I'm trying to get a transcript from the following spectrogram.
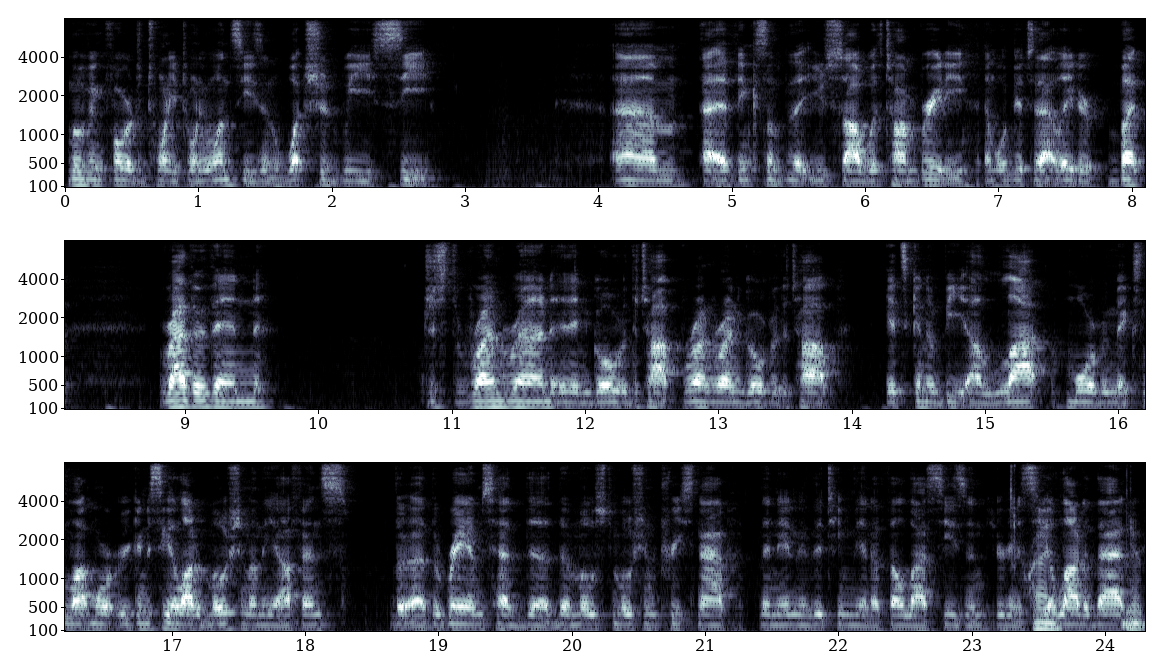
moving forward to 2021 season, what should we see? Um, I think something that you saw with Tom Brady, and we'll get to that later. But rather than just run, run, and then go over the top, run, run, go over the top, it's going to be a lot more of a mix. A lot more. You're going to see a lot of motion on the offense. The, uh, the Rams had the, the most motion pre snap than any other team in the NFL last season. You're going to see a lot of that. Yep.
